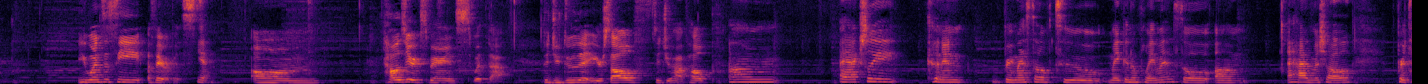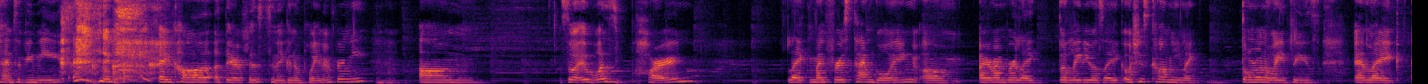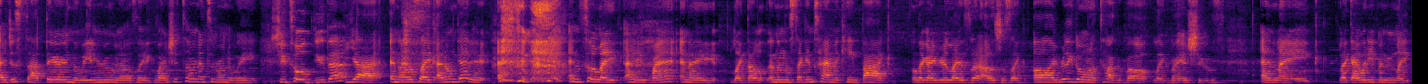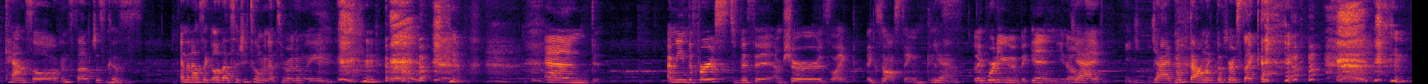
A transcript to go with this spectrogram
you went to see a therapist. yeah. Um how was your experience with that? Did you do that yourself? Did you have help? Um, I actually couldn't bring myself to make an appointment, so um, I had Michelle pretend to be me and call a therapist to make an appointment for me. Um, so it was hard. Like my first time going, um, I remember like the lady was like, "Oh, she's coming! Like, don't run away, please." And like I just sat there in the waiting room, and I was like, "Why did she tell me not to run away?" She told you that? Yeah, and I was like, I don't get it. and so like I went and I like that, was- and then the second time I came back, like I realized that I was just like, oh, I really don't want to talk about like my issues, and like like I would even like cancel and stuff just because. And then I was like, oh, that's what she told me not to run away. And I mean, the first visit, I'm sure, is like exhausting. Cause, Yeah. Like, where do you even begin? You know? yeah, yeah, I broke down like the first second.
